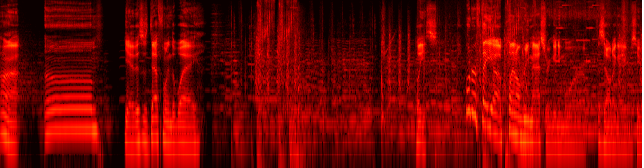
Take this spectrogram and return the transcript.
Alright. Um. Yeah, this is definitely the way. Please. Wonder if they uh, plan on remastering any more Zelda games here.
